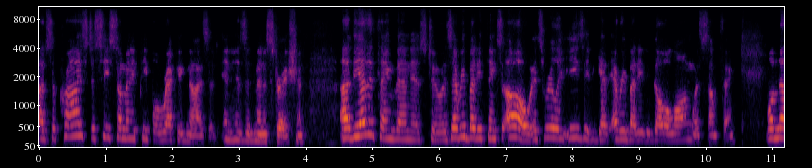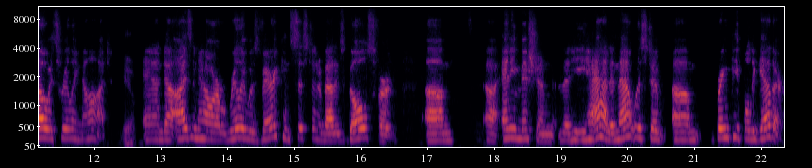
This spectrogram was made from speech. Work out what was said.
a, surprise to see so many people recognize it in his administration. Uh, the other thing then is too, is everybody thinks, oh, it's really easy to get everybody to go along with something. Well, no, it's really not. Yeah. And uh, Eisenhower really was very consistent about his goals for um, uh, any mission that he had, and that was to um, bring people together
